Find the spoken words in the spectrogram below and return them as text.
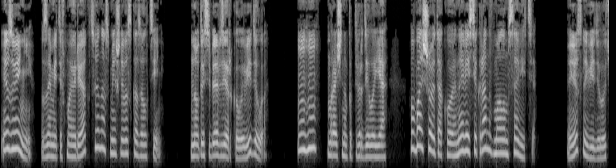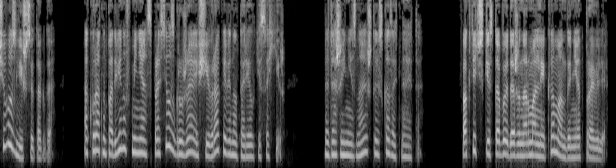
«Извини», — заметив мою реакцию, насмешливо сказал тень. «Но ты себя в зеркало видела?» «Угу», — мрачно подтвердила я. «В большое такое, на весь экран в малом совете». «Если видела, чего злишься тогда?» Аккуратно подвинув меня, спросил сгружающий в раковину тарелки Сахир. Да даже и не знаю, что и сказать на это. «Фактически с тобой даже нормальные команды не отправили.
